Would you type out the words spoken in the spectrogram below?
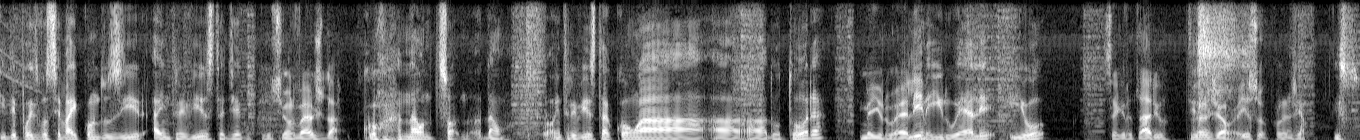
e depois você vai conduzir a entrevista, Diego, O senhor vai ajudar. com, não, só, não, a entrevista com a, a, a doutora Meirueli, Meiruele e o secretário Isso. Rangel, é isso? Rangel. Isso.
